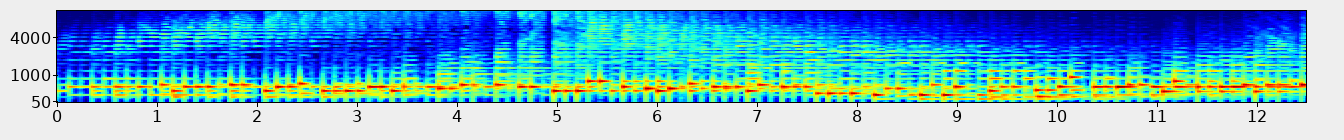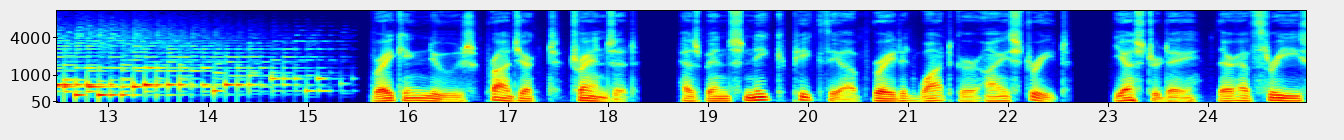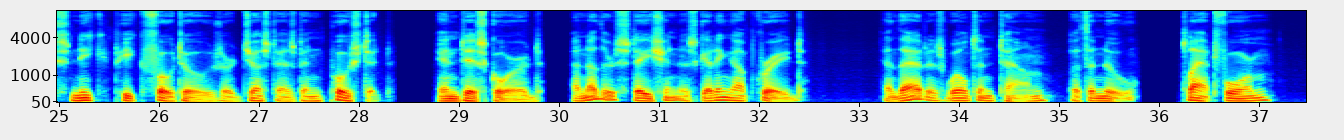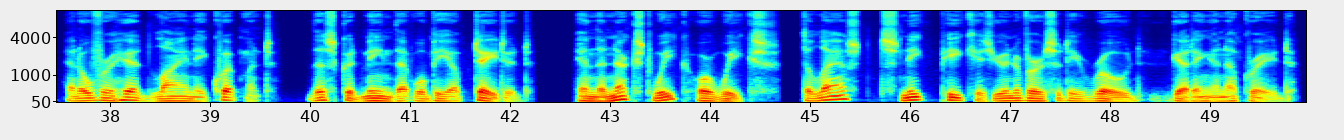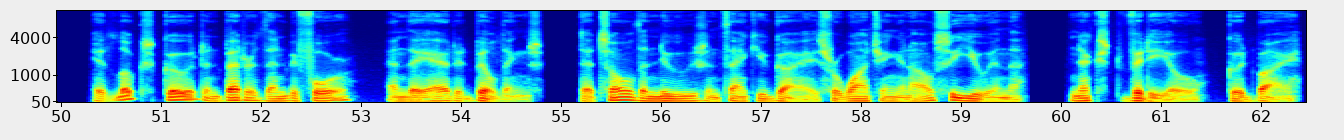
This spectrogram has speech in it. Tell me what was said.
Breaking news Project Transit has been sneak peek the upgraded Watger I Street. Yesterday, there have three sneak peek photos or just has been posted. In Discord, another station is getting upgrade, and that is Wilton Town with a new platform and overhead line equipment. This could mean that will be updated in the next week or weeks. The last sneak peek is University Road getting an upgrade. It looks good and better than before, and they added buildings. That's all the news, and thank you guys for watching, and I'll see you in the next video. Goodbye.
